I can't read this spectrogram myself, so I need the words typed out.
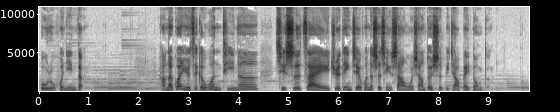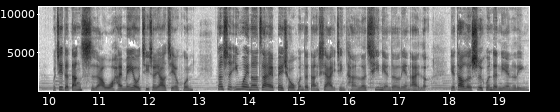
步入婚姻的？好，那关于这个问题呢，其实在决定结婚的事情上，我相对是比较被动的。我记得当时啊，我还没有急着要结婚。但是因为呢，在被求婚的当下，已经谈了七年的恋爱了，也到了适婚的年龄，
